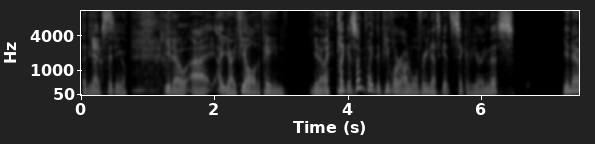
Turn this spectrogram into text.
that he likes to do. You know, uh, I, you know, I feel all the pain. You know, like at some point, the people around Wolverine has to get sick of hearing this. You know,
